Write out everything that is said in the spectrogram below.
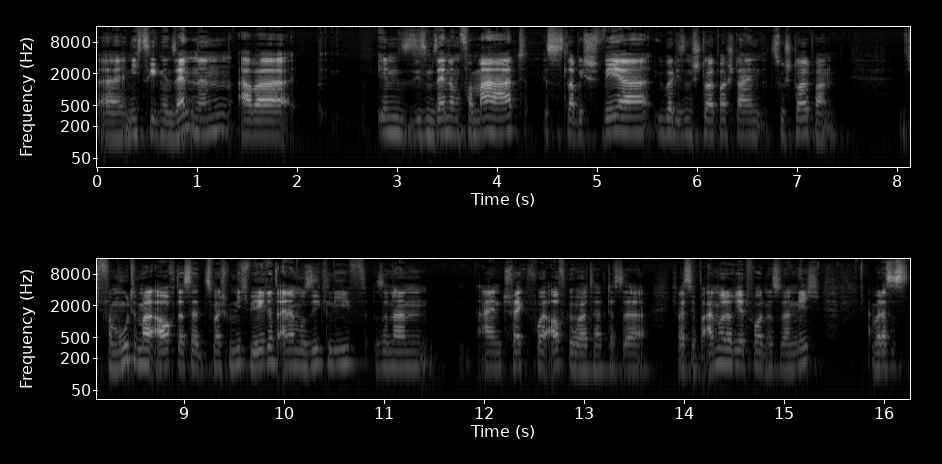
äh, nichts gegen den Sendenden, aber in diesem Sendungsformat ist es, glaube ich, schwer, über diesen Stolperstein zu stolpern. Ich vermute mal auch, dass er zum Beispiel nicht während einer Musik lief, sondern einen Track vorher aufgehört hat, dass er, ich weiß nicht, ob er anmoderiert worden ist oder nicht, aber dass es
